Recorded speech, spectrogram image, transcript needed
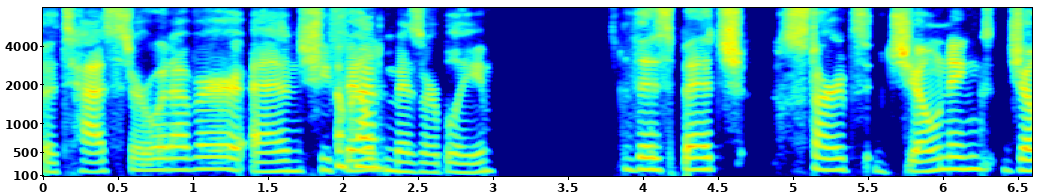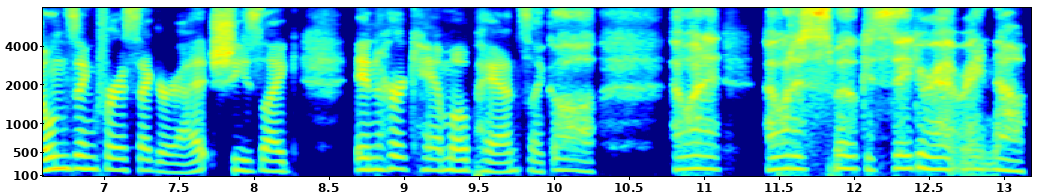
the test or whatever and she failed miserably this bitch starts joning jonesing for a cigarette she's like in her camo pants like oh i want to i want to smoke a cigarette right now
